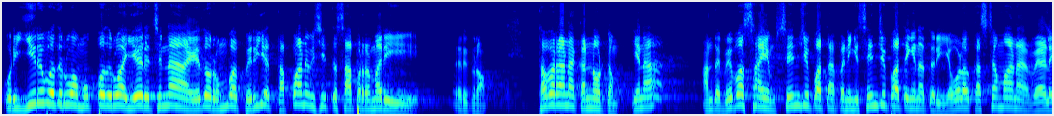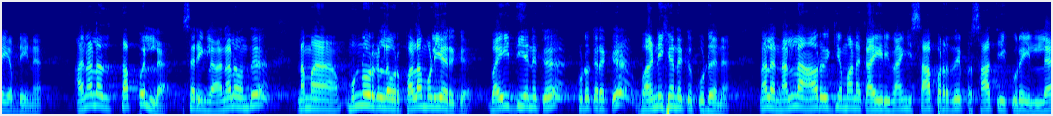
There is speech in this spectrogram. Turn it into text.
ஒரு இருபது ரூபா முப்பது ரூபா ஏறுச்சுன்னா ஏதோ ரொம்ப பெரிய தப்பான விஷயத்த சாப்பிட்ற மாதிரி இருக்கிறோம். தவறான கண்ணோட்டம். ஏன்னா அந்த விவசாயம் செஞ்சு பார்த்தா இப்போ நீங்கள் செஞ்சு பார்த்தீங்கன்னா தெரியும் எவ்வளோ கஷ்டமான வேலை அப்படின்னு. அதனால் அது தப்பு இல்லை. சரிங்களா? அதனால் வந்து நம்ம முன்னோர்களில் ஒரு பழமொழியே இருக்குது வைத்தியனுக்கு கொடுக்கறக்கு வணிகனுக்கு கொடுன்னு. அதனால் நல்ல ஆரோக்கியமான காய்கறி வாங்கி சாப்பிட்றது இப்போ சாத்தியக்கூறே இல்லை.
